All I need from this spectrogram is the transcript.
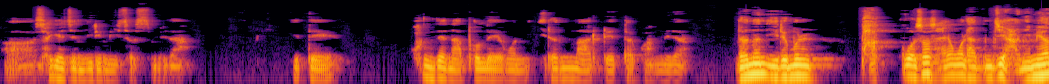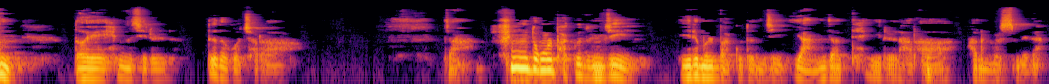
어, 새겨진 이름이 있었습니다. 이때 황제 나폴레옹은 이런 말을 했다고 합니다. 너는 이름을 바꿔서 사용을 하든지 아니면 너의 행실을 뜯어 고쳐라. 자, 행동을 바꾸든지 이름을 바꾸든지 양자택일을 하라 하는 것입니다.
